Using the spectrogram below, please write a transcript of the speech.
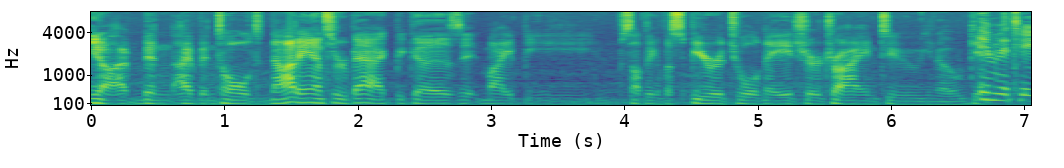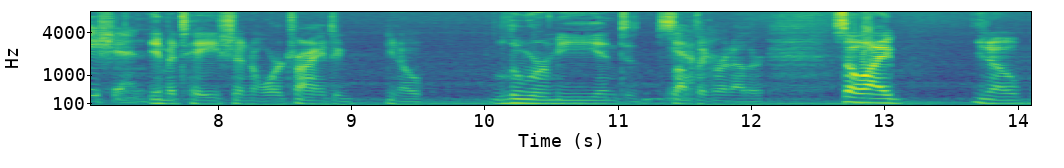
you know i've been i've been told to not answer back because it might be something of a spiritual nature trying to you know get Imitation. imitation or trying to, you know, lure me into something or another. So I, you know,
